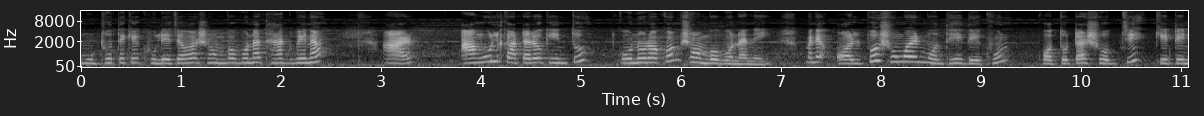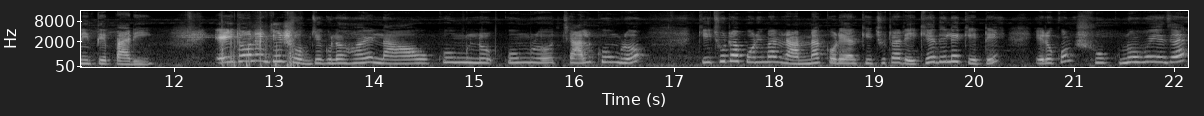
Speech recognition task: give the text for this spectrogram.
মুঠো থেকে খুলে যাওয়ার সম্ভাবনা থাকবে না। আর আঙুল কাটারও কিন্তু কোনো রকম সম্ভাবনা নেই। মানে অল্প সময়ের মধ্যেই দেখুন কতটা সবজি কেটে নিতে পারি। এই ধরনের যে সবজিগুলো হয়, লাউ, কুমড়ো কুমড়ো, চাল কুমড়ো কিছুটা পরিমাণ রান্না করে আর কিছুটা রেখে দিলে কেটে এরকম শুকনো হয়ে যায়।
